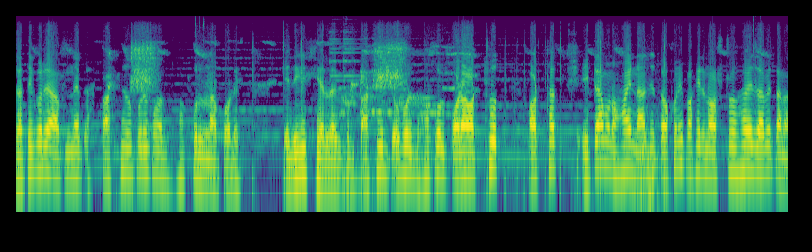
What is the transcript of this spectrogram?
যাতে করে আপনার পাখির উপরে কোনো ধকল না পড়ে। এদিকে খেয়াল রাখবেন, পাখির উপর ধকল পড়া অর্থ, অর্থাৎ এটা এমন হয় না যে তখনই পাখিটা নষ্ট হয়ে যাবে তা না,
